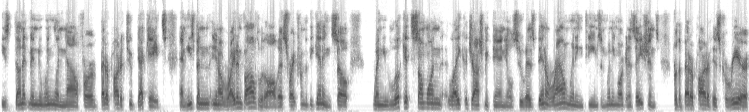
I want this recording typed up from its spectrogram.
He's done it in New England now for a better part of two decades, and he's been, you know, right involved with all this right from the beginning. So when you look at someone like Josh McDaniels, who has been around winning teams and winning organizations for the better part of his career,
